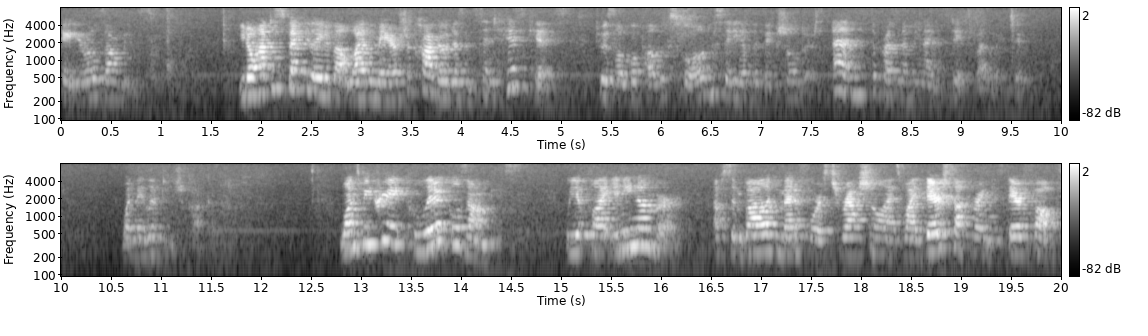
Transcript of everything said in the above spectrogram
eight-year-old zombies. You don't have to speculate about why the mayor of Chicago doesn't send his kids to his local public school in the city of the big shoulders, and the President of the United States, by the way, too, when they lived in Chicago. Once we create political zombies, we apply any number of symbolic metaphors to rationalize why their suffering is their fault,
